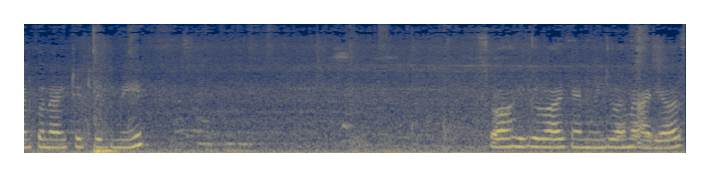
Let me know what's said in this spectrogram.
and connect it with me so i hope you like and enjoy my ideas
